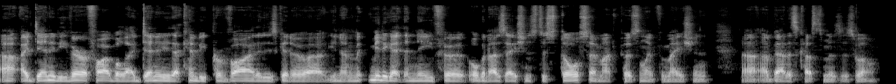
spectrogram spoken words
Uh, identity, verifiable identity that can be provided is going to, uh, you know, m- mitigate the need for organizations to store so much personal information uh, about its customers as well.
